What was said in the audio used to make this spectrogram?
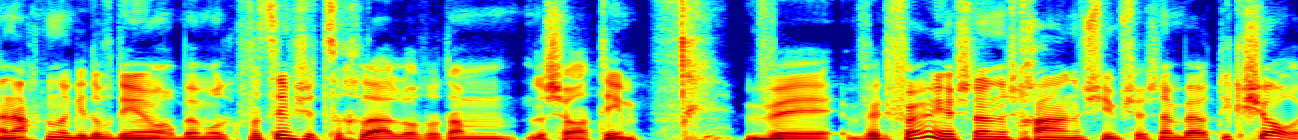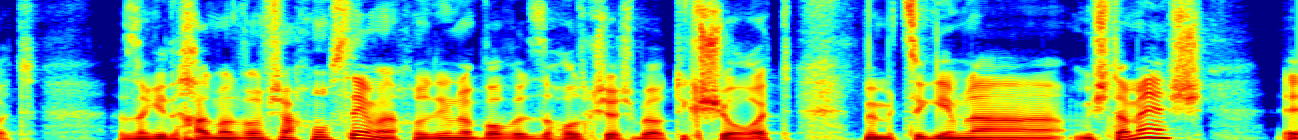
אנחנו נגיד עובדים עם הרבה מאוד קבצים שצריך להעלות אותם לשרתים ו, ולפעמים יש לנו לך אנשים שיש להם בעיות תקשורת. אז נגיד אחד מהדברים שאנחנו עושים אנחנו יודעים לבוא ולזהות כשיש בעיות תקשורת ומציגים למשתמש אה,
